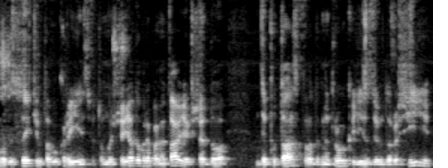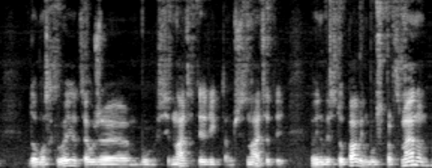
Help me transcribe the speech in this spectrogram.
в одеситів та в українців. Тому що я добре пам'ятаю, як ще до депутатства Дмитрук їздив до Росії, до Москви. Це вже був 17-й рік, там 16-й. Він виступав, він був спортсменом.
